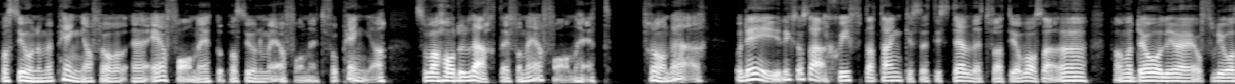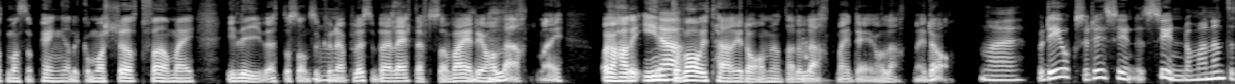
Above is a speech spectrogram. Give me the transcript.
Personer med pengar får eh, erfarenhet och personer med erfarenhet får pengar. Så vad har du lärt dig från erfarenhet från det här? Och det är ju liksom så här, skifta tankesätt istället för att jag var så här, "Öh, fan vad dålig jag är och förlorat massa pengar, det kommer vara kört för mig i livet och sånt. Så kunde jag plötsligt börja leta efter, så här, vad är det jag har lärt mig? Och jag hade inte Ja. varit här idag om jag inte hade lärt mig det jag har lärt mig då. Nej, och det är också det är synd, synd om man inte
